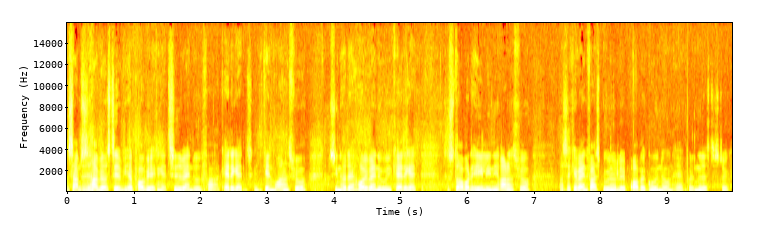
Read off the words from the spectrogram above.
Og samtidig har vi også det, at vi har påvirkning af tidevand ud fra Kattegat igennem Randersfjord. Så når der er højvand ude i Kattegat, så stopper det hele inde i Randersfjord, og så kan vandet faktisk begynde at løbe op ad Gudenåen her på det nederste stykke.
